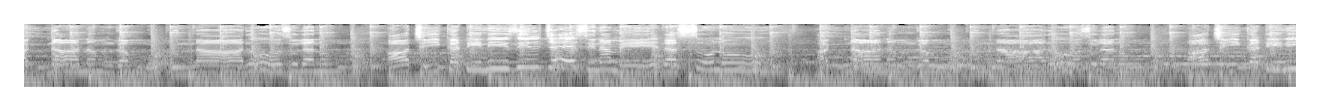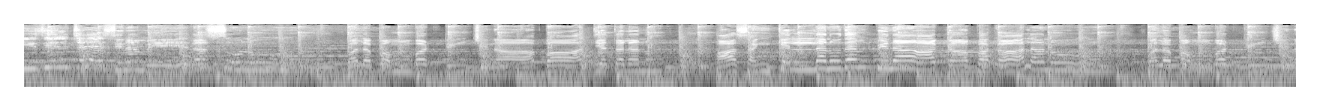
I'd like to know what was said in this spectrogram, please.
అజ్ఞానం గమ్ముకున్న రోజులను ఆ చీకటిని చేసిన మేధస్సును అజ్ఞానం గమ్ముకున్న ఆ రోజులను ఆ చీకటిని చేసిన మేధస్సును బలపం పట్టించిన బాధ్యతలను ఆ సంఖ్యలను దంపిన జ్ఞాపకాలను బలపం పట్టించిన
